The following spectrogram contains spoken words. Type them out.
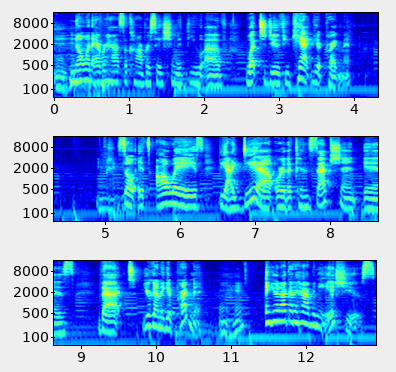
Mm-hmm. No one ever has a conversation with you of what to do if you can't get pregnant. Mm-hmm. So it's always the idea or the conception is that you're going to get pregnant mm-hmm. and you're not going to have any issues.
